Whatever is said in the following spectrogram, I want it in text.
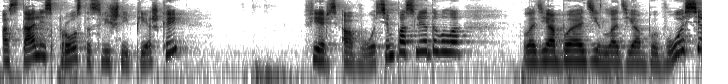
остались просто с лишней пешкой, ферзь А8 последовало, ладья b1, ладья b8,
